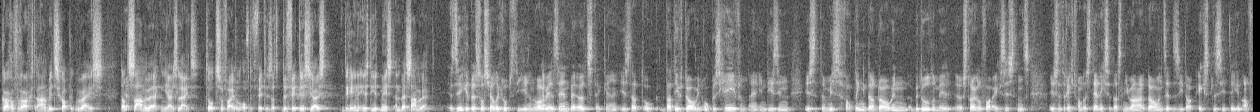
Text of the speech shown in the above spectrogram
karrevracht aan wetenschappelijk bewijs dat samenwerking juist leidt tot survival of the fittest. Dat de fittest juist degene is die het meest en best samenwerkt. Zeker bij sociale groepsdieren, waar wij zijn bij uitstek, hè, is dat ook, dat heeft Darwin ook beschreven. Hè. In die zin is het een misvatting dat Darwin bedoelde met uh, struggle for existence, is het recht van de sterkste. Dat is niet waar. Darwin zette zich daar expliciet tegen af.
